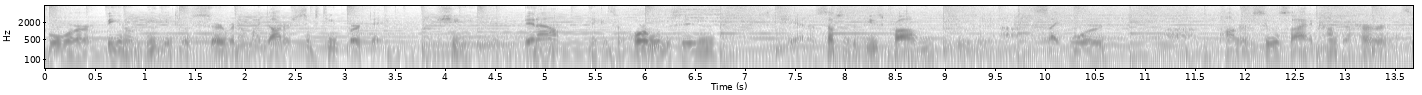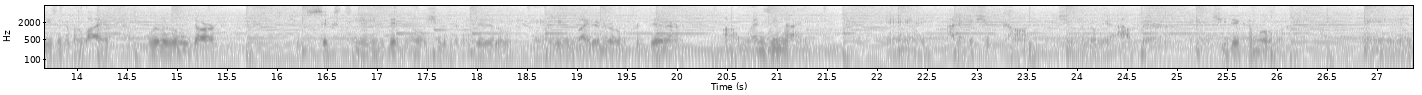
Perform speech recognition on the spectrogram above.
for being obedient to a servant on my daughter's 16th birthday. She had been out making some horrible decisions. She had a substance abuse problem. She was in a psych ward. Uh, pondered suicide had come to her a season of her life. Really, really dark. She was 16, didn't know what she was going to do. And we invited her over for dinner on a Wednesday night. And I didn't think she would come because she was really out there. And she did come over. And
